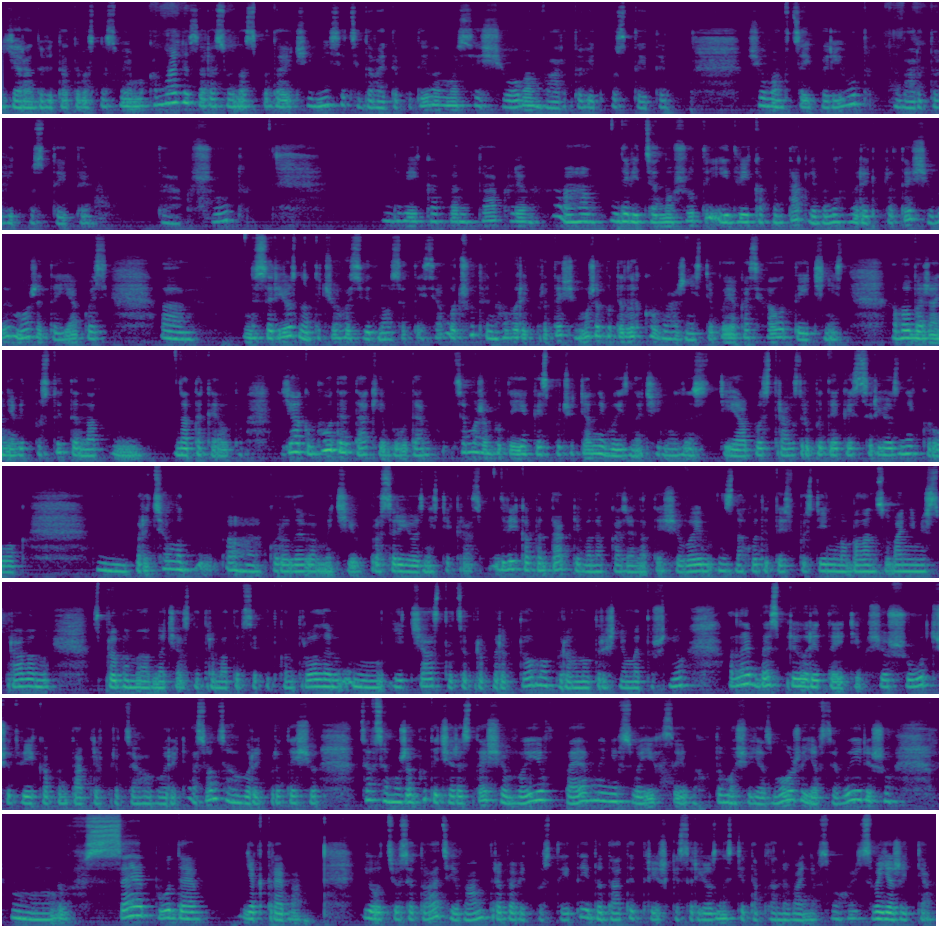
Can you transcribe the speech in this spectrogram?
Я рада вітати вас на своєму каналі. Зараз у нас спадаючий місяць, і давайте подивимося, що вам варто відпустити. Що вам в цей період варто відпустити? Так, шут. Двійка пентаклів. Ага, дивіться, ну шут і двійка пентаклів вони говорять про те, що ви можете якось а, несерйозно до чогось відноситися. От шут він говорить про те, що може бути легковажність або якась хаотичність, або бажання відпустити на, на таке. От. Як буде, так і буде. Це може бути якесь почуття невизначеності, або страх зробити якийсь серйозний крок. Цьому ага, королева мечів про серйозність якраз. Двійка пентаклів вона вказує на те, що ви знаходитесь в постійному балансуванні між справами, спробами одночасно тримати все під контролем. І часто це про перевтому, про внутрішню метушню, але без пріоритетів. Що шут, що двійка пентаклів про це говорить. А сонце говорить про те, що це все може бути через те, що ви впевнені в своїх силах, в тому, що я зможу, я все вирішу, все буде як треба. І оцю ситуацію вам треба відпустити і додати трішки серйозності та планування в своє життя.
